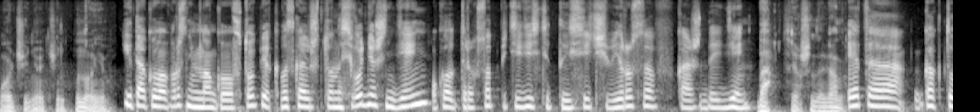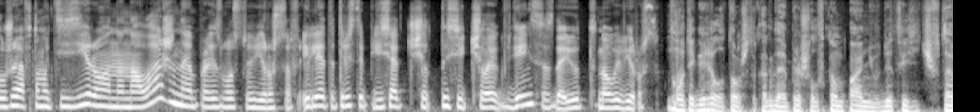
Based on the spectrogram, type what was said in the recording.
очень-очень многим. И такой вопрос немного в топик. Вы сказали, что на сегодняшний день около 350 тысяч вирусов каждый день. Да, совершенно верно. Это как-то уже автоматизированно налаженное производство вирусов, или это 350 тысяч человек в день создают новый вирус? Ну вот я говорил о том, что когда я пришел в компанию в 2002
